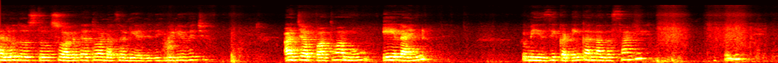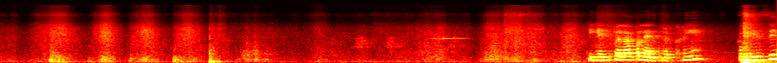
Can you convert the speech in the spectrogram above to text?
ਹੈਲੋ ਦੋਸਤੋ, ਸਵਾਗਤ ਹੈ ਤੁਹਾਡਾ ਸਾਡੀ ਅੱਜ ਦੀ ਵੀਡੀਓ ਵਿੱਚ। ਅੱਜ ਆਪਾਂ ਤੁਹਾਨੂੰ ਏ ਲਾਈਨ ਕਮੀਜ਼ ਦੀ ਕਟਿੰਗ ਕਰਨਾ ਦੱਸਾਂਗੇ। ਠੀਕ ਹੈ ਜੀ ਠੀਕ ਹੈ ਜੀ ਪਹਿਲਾਂ ਆਪਾਂ ਲੈਂਥ ਰੱਖਣੀ ਹੈ। ਕਮੀਜ਼ ਦੀ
